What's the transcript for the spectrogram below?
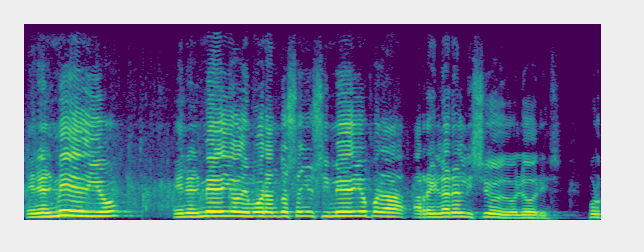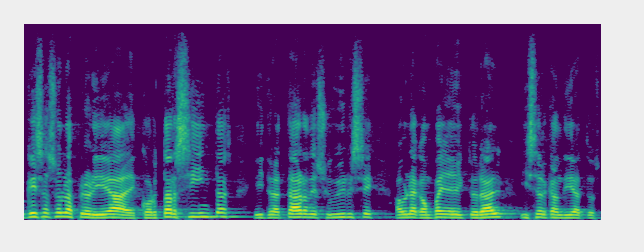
En el medio, en el medio demoran dos años y medio para arreglar el Liceo de Dolores, porque esas son las prioridades, cortar cintas y tratar de subirse a una campaña electoral y ser candidatos.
